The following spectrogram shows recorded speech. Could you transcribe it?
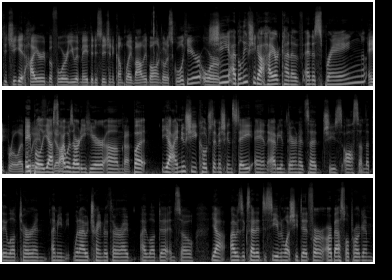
Did she get hired before you had made the decision to come play volleyball and go to school here, or she i believe she got hired kind of end of spring April? I believe. April, yeah. Yep. So I was already here. Um, Okay. But yeah, I knew she coached at Michigan State, and Abby and Theryn had said she's awesome, that they loved her. And I mean, when I would train with her, I, I loved it. And so, yeah, I was excited to see even what she did for our basketball program.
